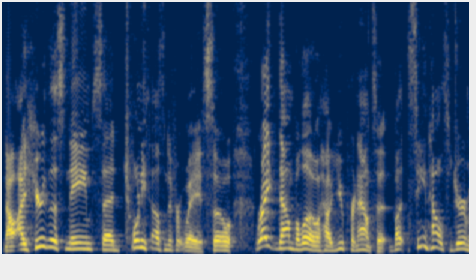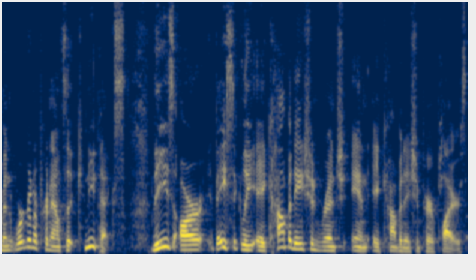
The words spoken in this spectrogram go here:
Now, I hear this name said 20,000 different ways, so write down below how you pronounce it, but seeing how it's German, we're gonna pronounce it Knipex. These are basically a combination wrench and a combination pair of pliers.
